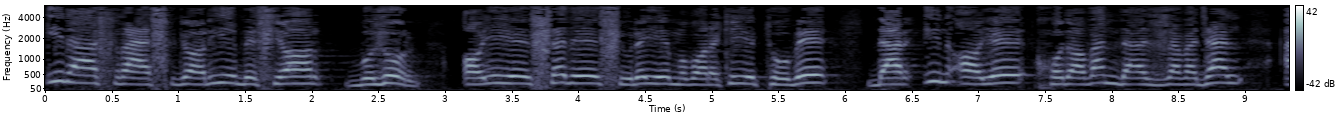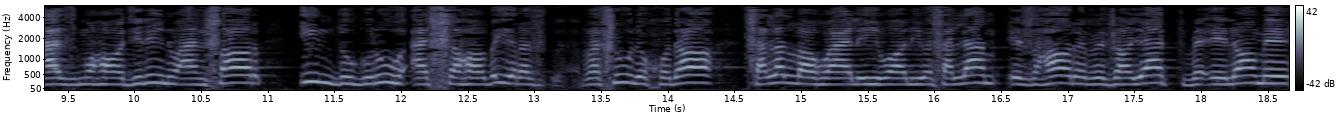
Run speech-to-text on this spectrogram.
این است رستگاری بسیار بزرگ. آیه صد سوره مبارکه توبه در این آیه خداوند عزوجل از مهاجرین و انصار این دو گروه از صحابه رسول خدا صلی الله علیه و آله و سلم اظهار رضایت و اعلام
